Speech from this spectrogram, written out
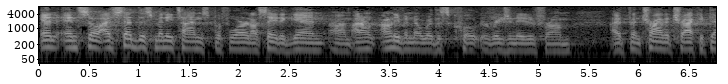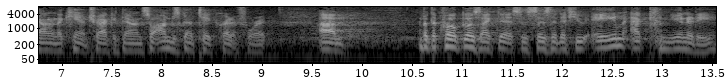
And, and so I've said this many times before, and I'll say it again. Um, I, don't, I don't even know where this quote originated from. I've been trying to track it down, and I can't track it down, so I'm just going to take credit for it. Um, but the quote goes like this it says that if you aim at community,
